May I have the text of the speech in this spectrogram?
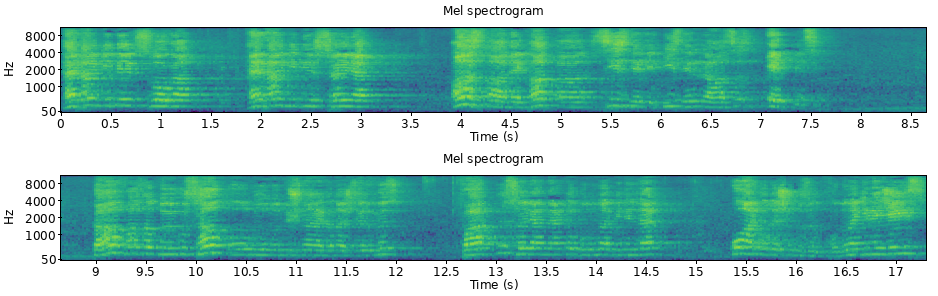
herhangi bir slogan, herhangi bir söylem asla ve kat'a sizleri, bizleri rahatsız etmesin. Daha fazla duygusal olduğunu düşünen arkadaşlarımız farklı söylemlerde bulunabilirler. O arkadaşımızın koluna gireceğiz.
